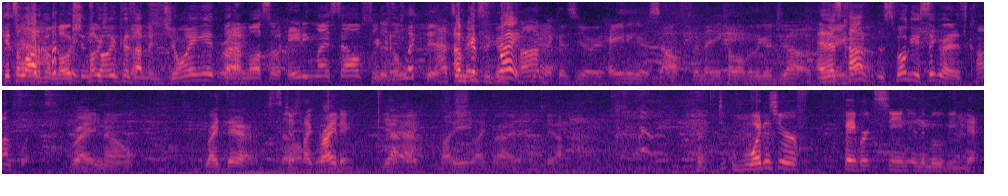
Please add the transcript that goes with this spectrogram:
gets a lot of emotions, going because. I'm enjoying it, but I'm also hating myself. So You're there's conflicted. A, That's what I'm makes conf- a good right. comic, is you're hating yourself, and then you come up with a good joke. And that's go. smoking a cigarette is conflict. Right. You know, right there. So. Just like writing. yeah, much See? like right. yeah. What is your favorite scene in the movie, Nick?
